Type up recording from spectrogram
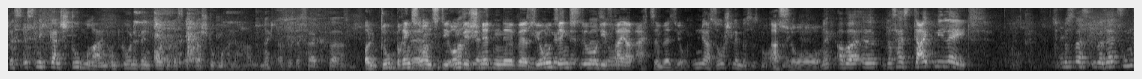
das ist nicht ganz stubenrein und Godewind wollte das etwas stubenreiner haben, nicht? also deshalb äh, Und du bringst Äh, uns die ungeschnittene jetzt die Version, singst du ungeschnittene die Version. frei ab 18 Version. ja so schlimm ist es nur auch Ach so. nicht, nicht? aber äh, das heißt Died Me Late. Müssen wir es übersetzen?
